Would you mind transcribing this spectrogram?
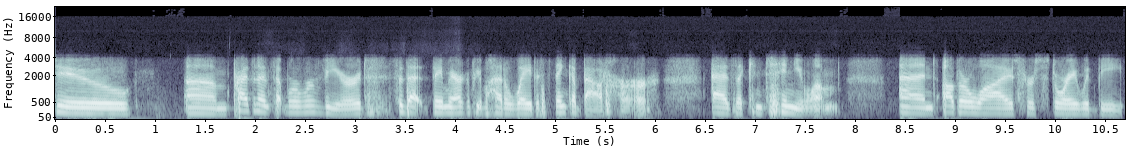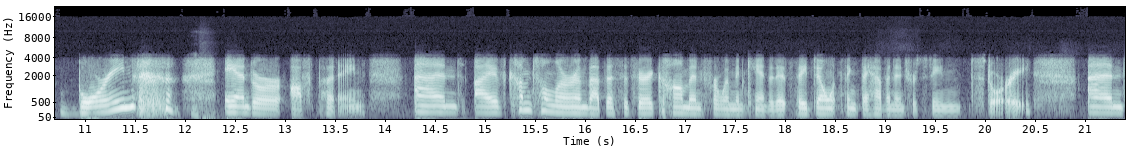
to um, presidents that were revered so that the American people had a way to think about her as a continuum. And otherwise her story would be boring and or off-putting. And i've come to learn that this is very common for women candidates. They don't think they have an interesting story. And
